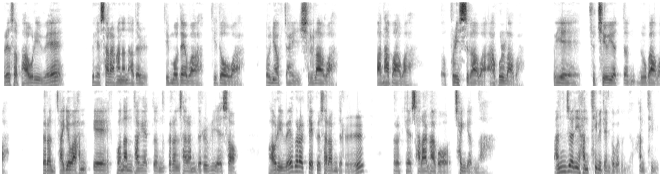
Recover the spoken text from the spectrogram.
그래서 바울이 왜 그의 사랑하는 아들 디모데와 디도와 동역자인 신라와 바나바와 브리스가와 아굴라와 그의 주치의였던 누가와 그런 자기와 함께 고난당했던 그런 사람들을 위해서 바울이 왜 그렇게 그 사람들을 그렇게 사랑하고 챙겼나. 완전히 한 팀이 된 거거든요. 한 팀이.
